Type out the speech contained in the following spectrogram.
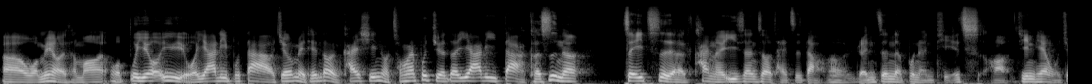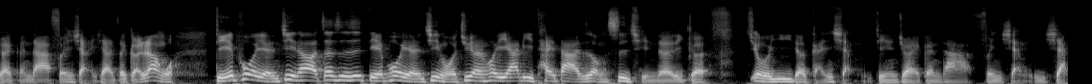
呃，我没有什么，我不忧郁，我压力不大，我觉得每天都很开心，我从来不觉得压力大。可是呢，这一次看了医生之后才知道，嗯，人真的不能铁齿啊。今天我就来跟大家分享一下这个让我跌破眼镜啊，真的是跌破眼镜，我居然会压力太大这种事情的一个。就医的感想，今天就来跟大家分享一下。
